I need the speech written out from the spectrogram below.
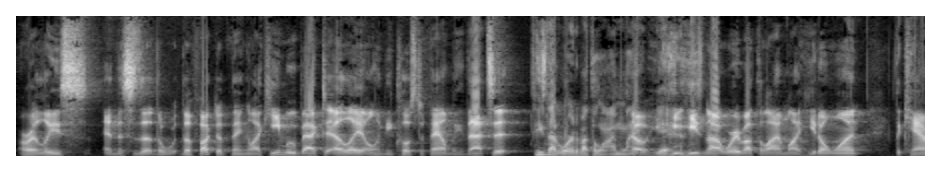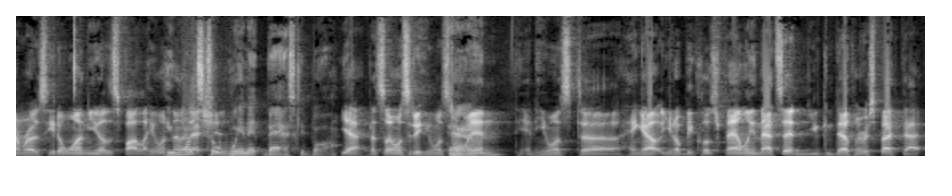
or at least, and this is the, the the fucked up thing. Like, he moved back to L.A. only to be close to family. That's it. He's not worried about the limelight. No, he, yeah. he, he's not worried about the limelight. He don't want the cameras. He don't want you know the spotlight. He, want he wants to shit. win at basketball. Yeah, that's what he wants to do. He wants Yeah. to win, and he wants to hang out, you know, be close to family, and that's it. And you can definitely respect that.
